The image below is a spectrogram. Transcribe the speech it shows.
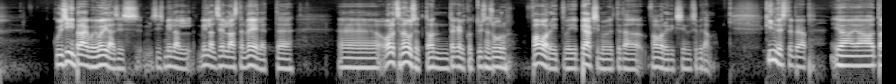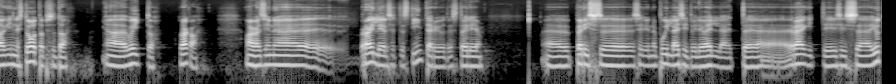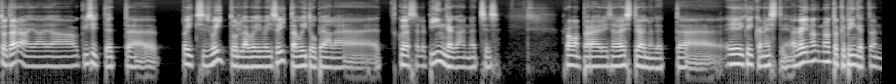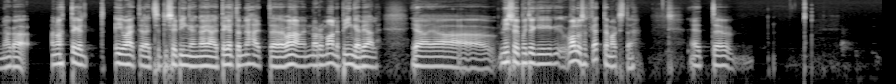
kui siin praegu ei võida, siis, siis millal, millal sel aastal veel, et äh, oled sa nõus, et on tegelikult üsna suur favoriit või peaksime teda favoriidiks siin üldse pidama? kindlasti peab ja, ja ta kindlasti ootab seda äh, võitu väga. aga siin äh, rallieelsetest intervjuudest oli äh, päris äh, selline pull asi tuli välja, et äh, räägiti siis jutud ära ja, ja küsiti, et võiks siis võit tulla või, või sõita võidu peale, et kuidas selle pingega on, et siis Rovampere oli seal hästi öelnud, et äh, ei, ei, kõik on hästi, aga ei, natuke pinget on, aga noh, tegelikult ei vahet ei ole, et see, see pinge on ka hea, et tegelikult on näha, et vanal on normaalne pinge peal. Ja, ja mis võib muidugi valusalt kätte maksta. et äh,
